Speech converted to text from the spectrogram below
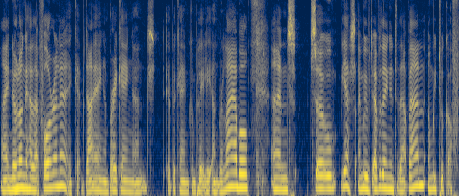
I no longer have that 4Runner. It kept dying and breaking, and it became completely unreliable. And so, yes, I moved everything into that van, and we took off.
